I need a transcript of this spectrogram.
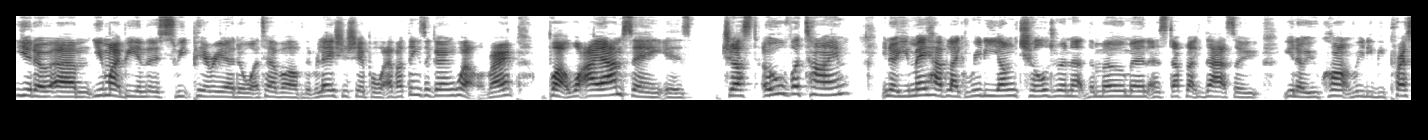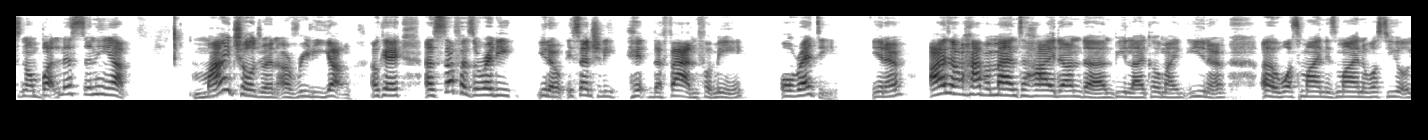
you know, um, you might be in this sweet period or whatever of the relationship or whatever, things are going well, right? But what I am saying is just over time, you know, you may have like really young children at the moment and stuff like that. So, you know, you can't really be pressing on. But listen here, my children are really young, okay? And stuff has already, you know, essentially hit the fan for me already, you know? I don't have a man to hide under and be like, oh my, you know, oh, what's mine is mine, and what's your,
